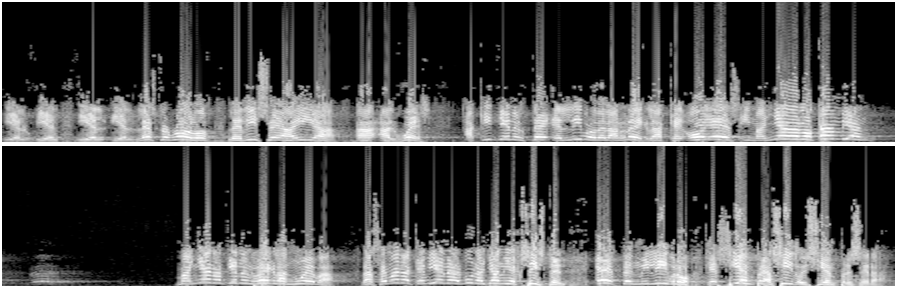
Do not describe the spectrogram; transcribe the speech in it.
Y el, y el, y el, y el Lester Roloff le dice ahí a, al juez, aquí tiene usted el libro de las reglas que hoy es y mañana lo cambian. Mañana tienen reglas nuevas. La semana que viene algunas ya ni existen. Este es mi libro que siempre ha sido y siempre será.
